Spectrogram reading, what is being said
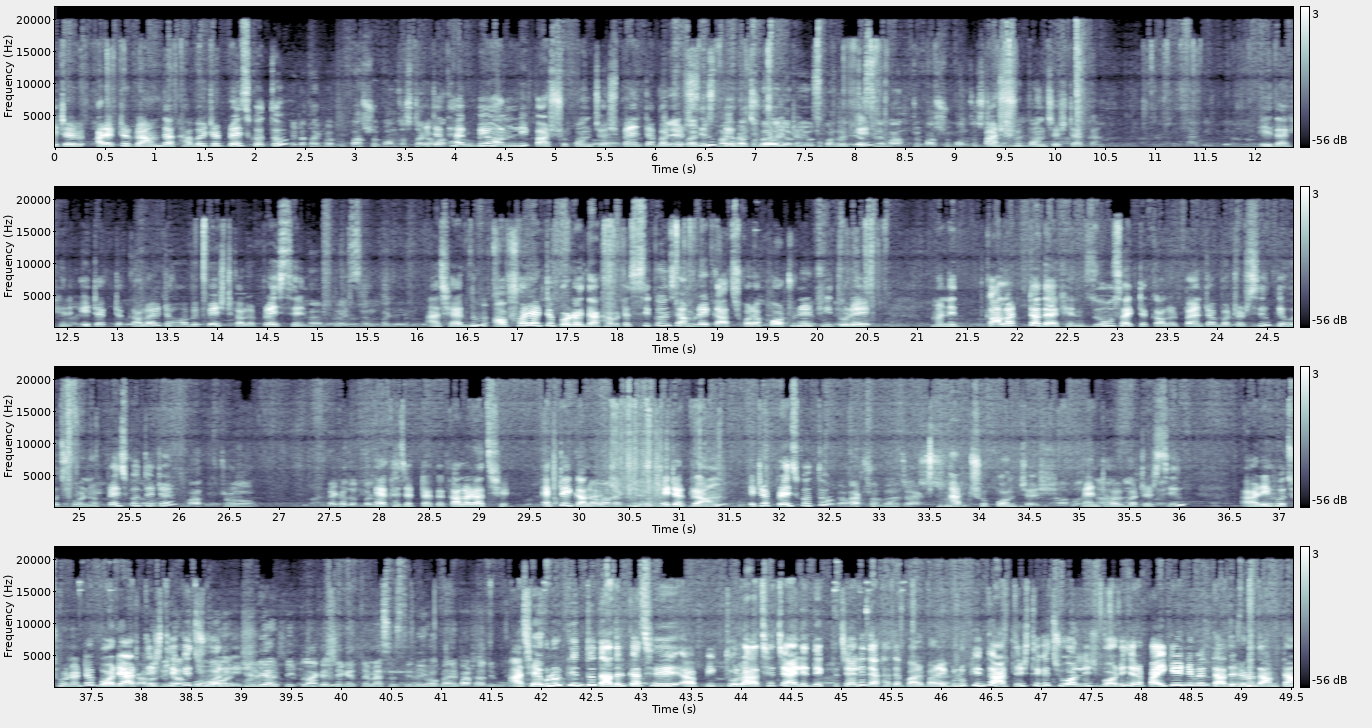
এটার আরেকটা গ্রাউন্ড দেখাবো এটার প্রাইস কত? এটা থাকবে আপু 550 টাকা এটা থাকবে অনলি পাঁচশো পঞ্চাশ। প্যান্টটা বাটার সিল্ক লাগবে হচ্ছে ওকে আছে মাত্র 550 টাকা। পাঁচশো পঞ্চাশ টাকা। এই দেখেন এটা একটা কালার এটা হবে পেস্ট কালার প্রাইস সেম হ্যাঁ, price same থাকবে। আচ্ছা একদম অফারে একটা প্রোডাক্ট দেখাবো এটা সিকোয়েন্স আমরা এই কাজ করা কটনের ভিতরে মানে কালারটা দেখেন জোস একটা কালার প্যান্টটা বাটার সিল্ক এ হচ্ছে ওড়না প্রাইস কত এটার? মাত্র 1000 টাকা। এক হাজার টাকা কালার আছে। একটাই কালার। কালার একই আছে। এটা গ্রাউন্ড এটার প্রাইস কত? 850 আটশো পঞ্চাশ। প্যান্টটা হবে বাটার সিল্ক আর এই হচ্ছে ওনাটা বডি আটত্রিশ থেকে চুয়াল্লিশ। আচ্ছা এগুলোর কিন্তু তাদের কাছে পিক তোলা আছে। চাইলে দেখতে চাইলে দেখাতে পারবে। আর এগুলো কিন্তু আটত্রিশ থেকে চুয়াল্লিশ বডি যারা পাইকারি নেবেন তাদের জন্য দামটা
